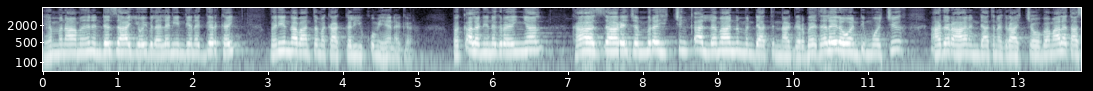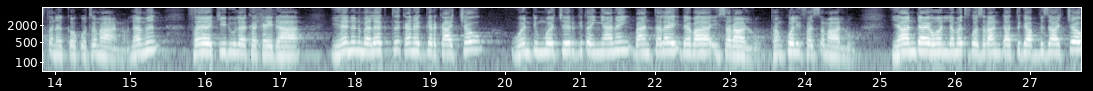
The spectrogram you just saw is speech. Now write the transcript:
ይህም ምናምህን እንደዛ አየሆይ ብለ ለእኔ እንደነገርከኝ በእኔና በአንተ መካከል ይቁም ይሄ ነገር በቃ ለእኔ ነግረኛል ከዛሬ ጀምረህ ይችን ቃል ለማንም እንዳትናገር በተለይ ለወንድሞችህ አደራህን እንዳትነግራቸው በማለት አስጠነቀቁት ማለት ነው። ለምን? ፈኪዱ ለከ ከይዳ። ይህንን መልእክት ከነገርካቸው ወንድሞችህ እርግጠኛ ነኝ በአንተ ላይ ደባ ይሰራሉ ተንኮል ይፈጽማሉ። ያ እንዳይሆን ለመጥፎ ስራ እንዳትጋብዛቸው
